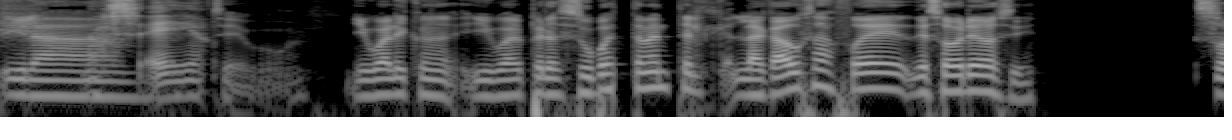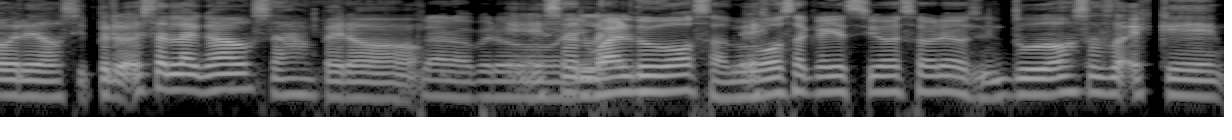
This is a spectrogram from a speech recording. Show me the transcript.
Y la... no sé, Sí, pues. Igual, igual, pero supuestamente la causa fue de sobredosis. Sobredosis, pero esa es la causa, pero Claro, pero esa es la- igual dudosa, dudosa que haya sido de sobredosis. dudosa es que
